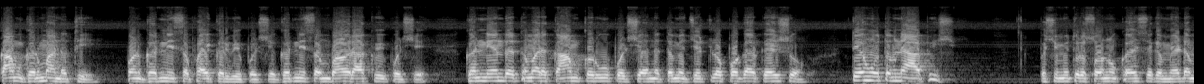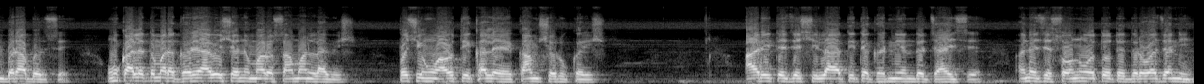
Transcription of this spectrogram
કામ ઘરમાં નથી, પણ ઘરની સફાઈ કરવી પડશે, ઘરની સંભાળ રાખવી પડશે. ઘરની અંદર તમારે કામ કરવું પડશે અને તમે જેટલો પગાર કહેશો તે હું તમને આપીશ. પછી મિત્રો સોનું કહે છે કે મેડમ બરાબર છે. હું કાલે તમારા ઘરે આવીશ અને મારો સામાન લાવીશ. પછી હું આવતીકાલે કામ શરૂ કરીશ. આ રીતે જે શીલા હતી તે ઘરની અંદર જાય છે અને જે સોનું હતો તે દરવાજાની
